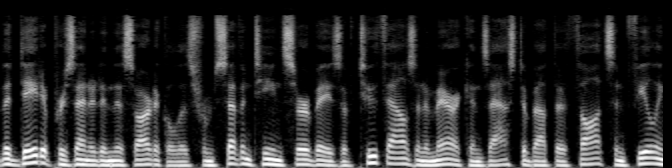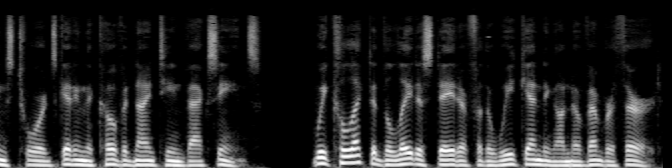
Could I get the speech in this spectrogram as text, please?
The data presented in this article is from 17 surveys of 2,000 Americans asked about their thoughts and feelings towards getting the COVID 19 vaccines. We collected the latest data for the week ending on November 3.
